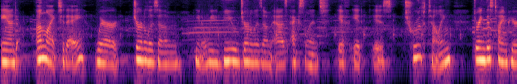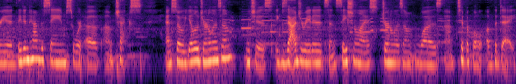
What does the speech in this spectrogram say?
And unlike today, where journalism, you know, we view journalism as excellent if it is truth telling, during this time period, they didn't have the same sort of um, checks. And so, yellow journalism, which is exaggerated, sensationalized journalism, was um, typical of the day.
